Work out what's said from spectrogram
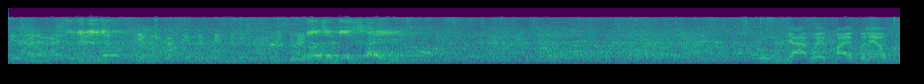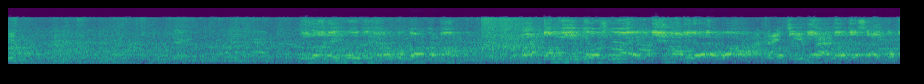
เก็บมายังไงดูดีๆนะเก็บมันเกษียณไม่เป็นไปเลยเราจะมีไข่ยุ่งยากเว้ยไปไปแล้วเป็นเดี๋ยวเราได้โทรไปหาอุปกรณ์กันเนาะมันต้องมีตัวช่วยแน่นอนอยู่แล้วแหละว่าปกติเนี่ยเราจะใส่เข้าไป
